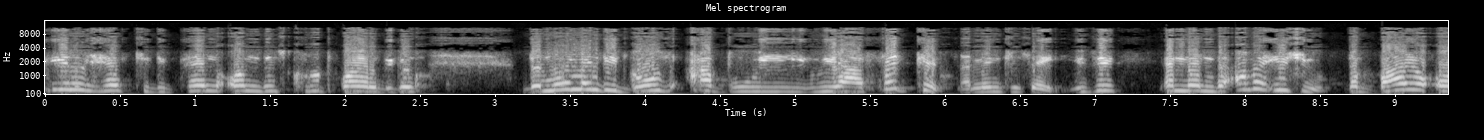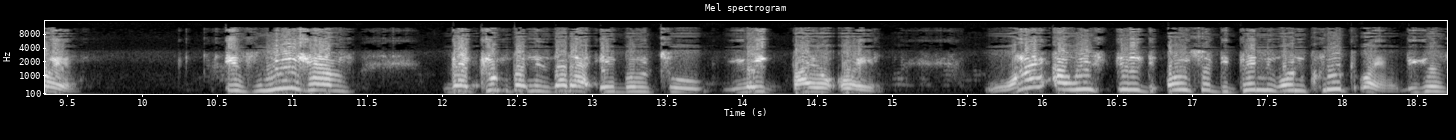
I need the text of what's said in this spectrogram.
still have to depend on this crude oil? Because the moment it goes up, we we are affected. I mean to say, you see. And then the other issue, the bio oil. If we have the companies that are able to make bio oil, why are we still also depending on crude oil? Because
